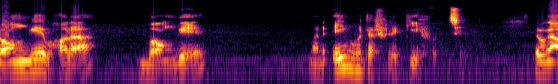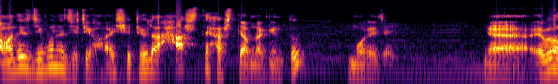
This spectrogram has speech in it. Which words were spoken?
রঙে ভরা বঙ্গে মানে এই মুহূর্তে আসলে কি হচ্ছে? এবং আমাদের জীবনে যেটি হয় সেটি হলো হাসতে হাসতে আমরা কিন্তু মরে যাই। এবং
